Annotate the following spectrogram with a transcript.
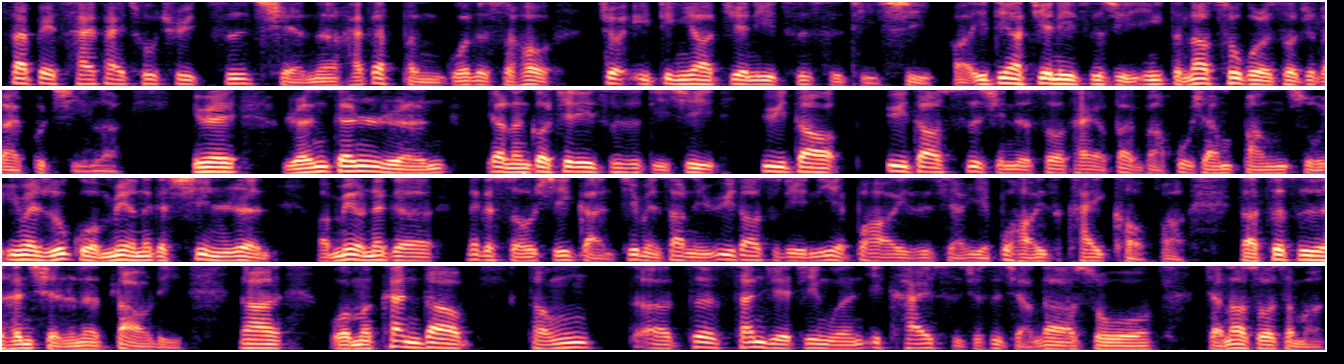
在被差派出去之前呢，还在本国的时候，就一定要建立支持体系啊，一定要建立支持，因为等到出国的时候就来不及了。因为人跟人要能够建立支持体系，遇到遇到事情的时候，才有办法互相帮助。因为如果没有那个信任啊，没有那个那个熟悉。感基本上你遇到事情你也不好意思讲，也不好意思开口哈，那这是很显然的道理。那我们看到从呃这三节经文一开开始就是讲到说，讲到说什么？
